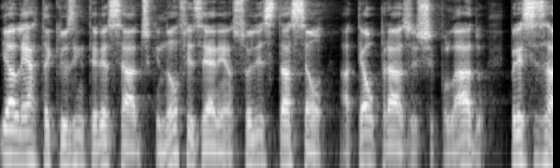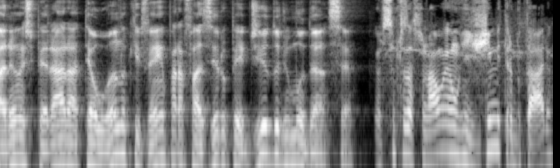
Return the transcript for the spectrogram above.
e alerta que os interessados que não fizerem a solicitação até o prazo estipulado precisarão esperar até o ano que vem para fazer o pedido de mudança. O Simples Nacional é um regime tributário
